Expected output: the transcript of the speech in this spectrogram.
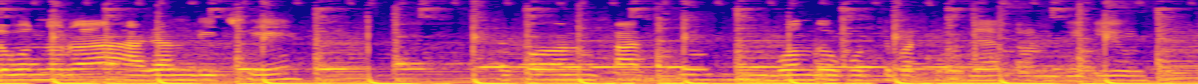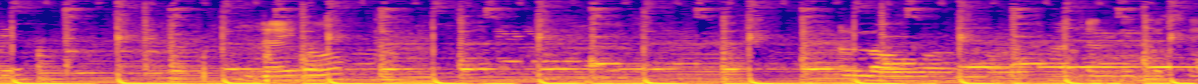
তো বন্ধুরা আগান দিচ্ছে। এখন কাজ বন্ধ করতে পারতেছি না, কারণ ভিডিও হচ্ছে। যাই হোক। আজান দিতেছে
